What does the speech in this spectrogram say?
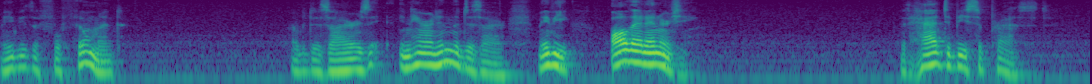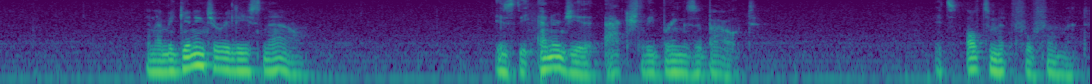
Maybe the fulfillment of desire is inherent in the desire. Maybe all that energy that had to be suppressed, and I'm beginning to release now, is the energy that actually brings about its ultimate fulfillment.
